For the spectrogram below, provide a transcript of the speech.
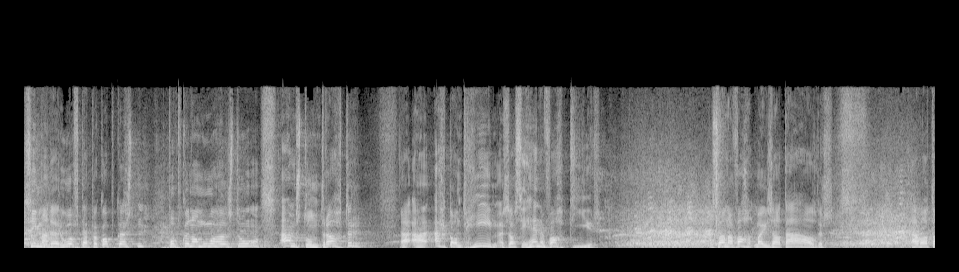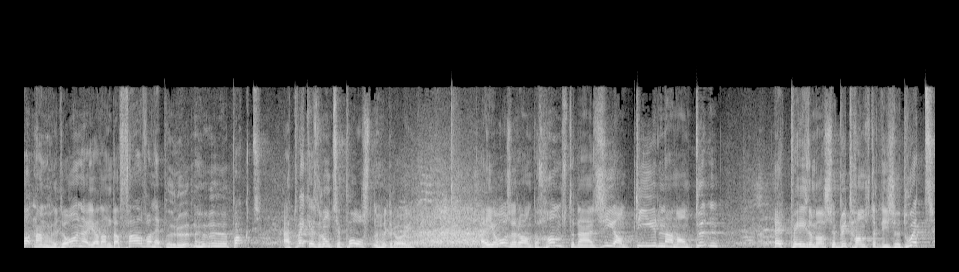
Zie maar de hoofd heb ik opkusten, popken omhoog gestoken, hem stond erachter. Echt aan het heem, zoals hij geen wacht hier. Ze een wacht, maar je zat elders. En wat dat nam gedaan, hij had hem dat vel van heb reupen gepakt. En twee keer rond zijn polsen gedraaid. En je was er aan het hamsteren en zie aan het tieren en aan het tutten. Ik pees hem als ze bit hamster die ze doet.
